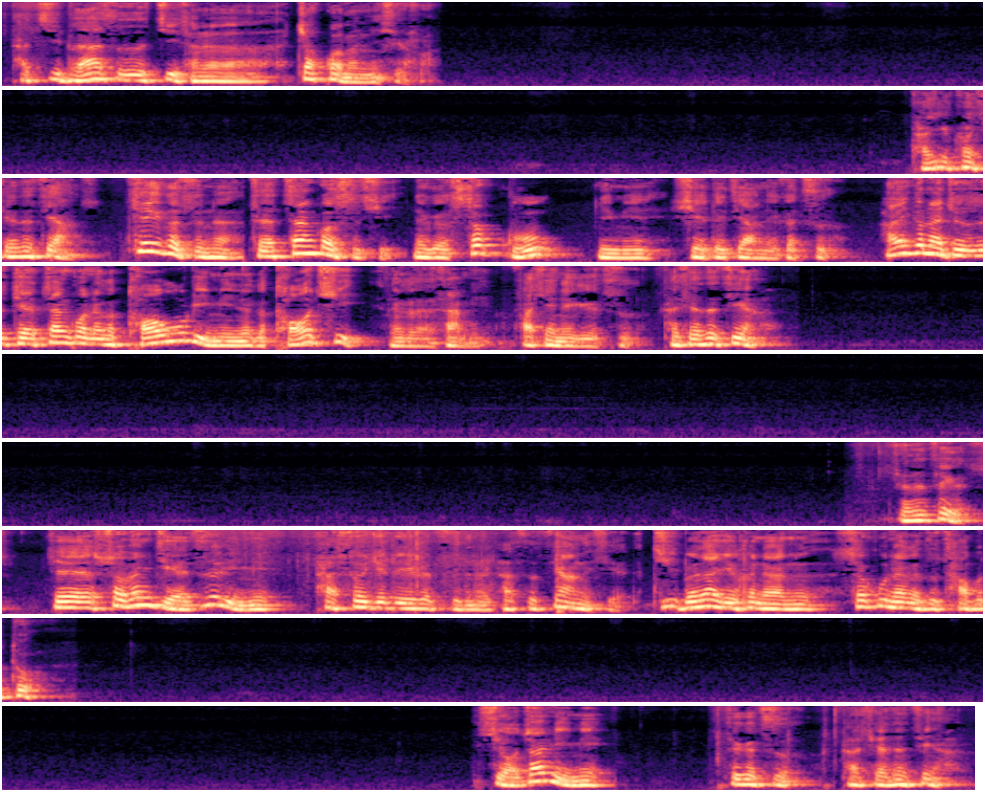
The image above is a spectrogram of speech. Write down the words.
它基本上是继承了甲骨文的写法。它一块写的这样子，这个字呢，在战国时期那个石鼓里面写的这样的一个字，还有一个呢，就是在战国那个陶屋里面那个陶器那个上面发现那个字，它写的这样，就是这个字，在《说文解字》里面，他收集的一个字呢，他是这样的写的，基本上就和那“石鼓”那个字差不多。小篆里面这个字，它写成这样。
